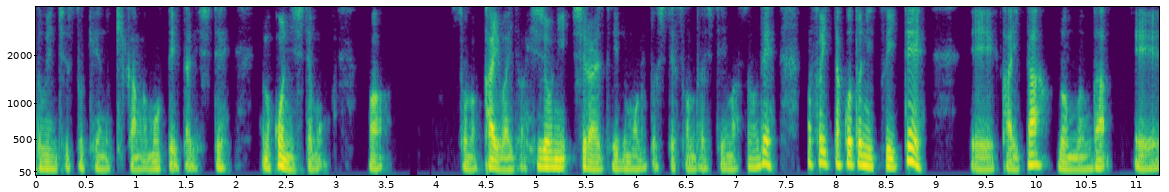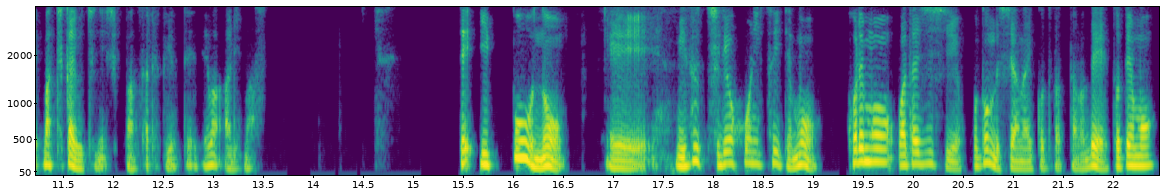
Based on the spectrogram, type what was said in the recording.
ドベンチスト系の機関が持っていたりして、まあ、今日でも、まあ、その界隈では非常に知られているものとして存在していますので、まあ、そういったことについて、えー、書いた論文が、えー、まあ、近いうちに出版される予定ではあります。で、一方の、えー、水治療法についても、これも私自身ほとんど知らないことだったので、とても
